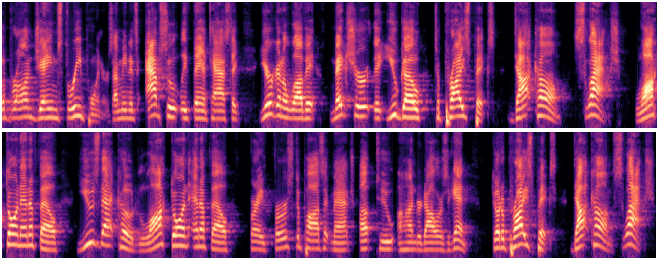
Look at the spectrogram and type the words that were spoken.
LeBron James three pointers. I mean, it's absolutely fantastic. You're going to love it. Make sure that you go to prizepicks.com slash locked on NFL. Use that code locked on NFL for a first deposit match up to $100. Again, go to prizepicks.com slash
